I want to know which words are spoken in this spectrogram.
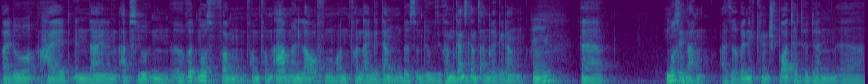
weil du halt in deinen absoluten Rhythmus vom, vom, vom Atmen, Laufen und von deinen Gedanken bist und du kommen ganz, ganz andere Gedanken. Mhm. Äh, muss ich machen. Also wenn ich keinen Sport hätte, dann äh,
